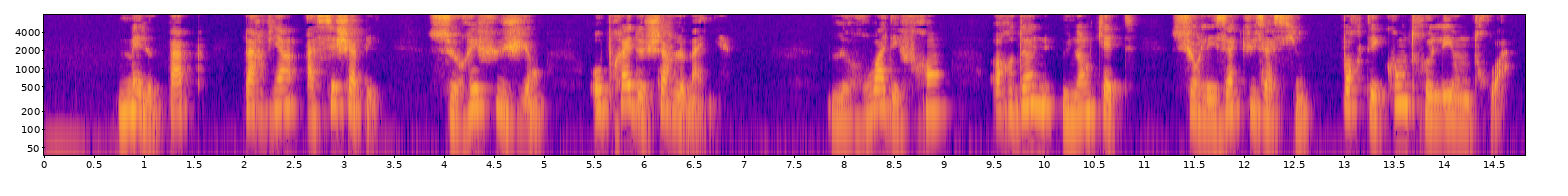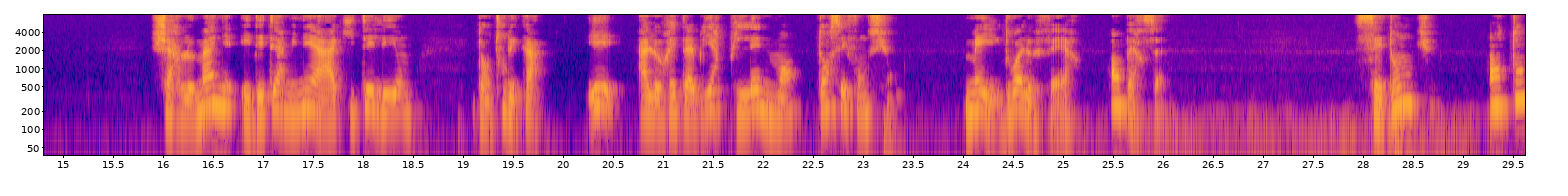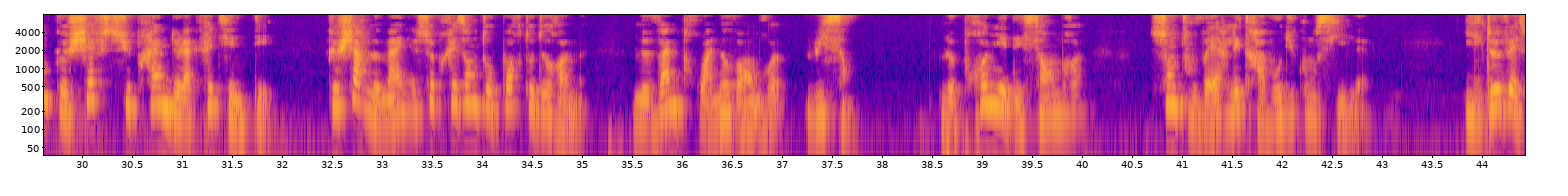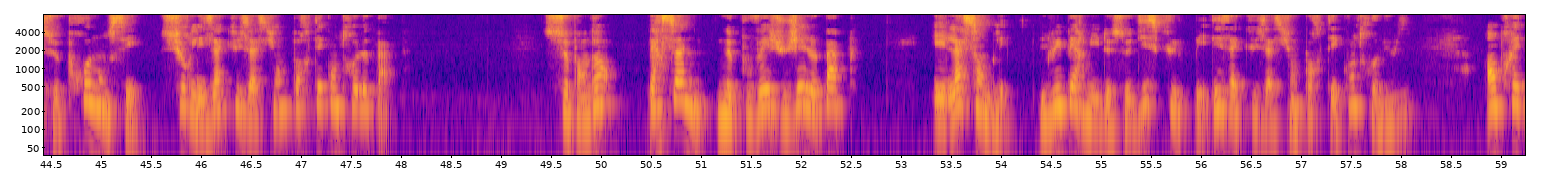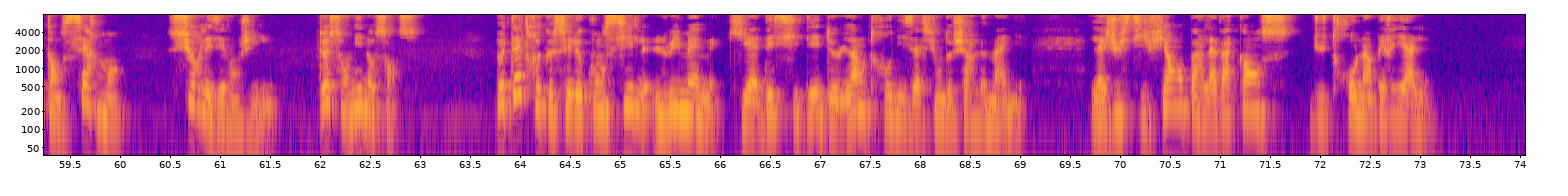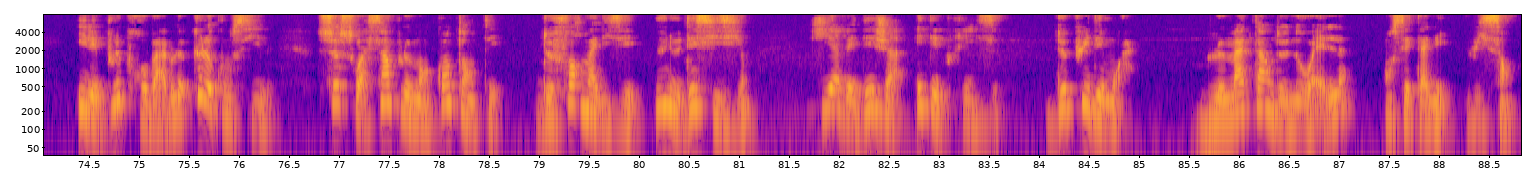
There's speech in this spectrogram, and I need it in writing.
mais le pape parvient à s'échapper, se réfugiant auprès de Charlemagne. Le roi des Francs ordonne une enquête sur les accusations portées contre Léon III. Charlemagne est déterminé à acquitter Léon, dans tous les cas, et à le rétablir pleinement dans ses fonctions. Mais il doit le faire en personne. C'est donc en tant que chef suprême de la chrétienté que Charlemagne se présente aux portes de Rome le 23 novembre 800. Le 1er décembre sont ouverts les travaux du concile. Il devait se prononcer sur les accusations portées contre le pape. Cependant, personne ne pouvait juger le pape, et l'Assemblée lui permit de se disculper des accusations portées contre lui en prêtant serment sur les évangiles de son innocence. Peut-être que c'est le concile lui-même qui a décidé de l'intronisation de Charlemagne, la justifiant par la vacance du trône impérial. Il est plus probable que le concile se soit simplement contenté de formaliser une décision qui avait déjà été prise depuis des mois. Le matin de Noël, en cette année 800,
